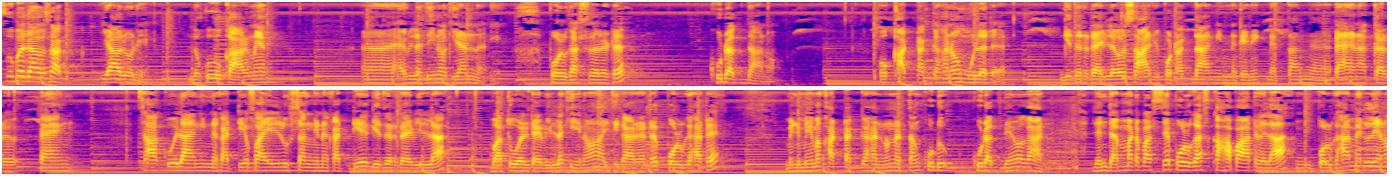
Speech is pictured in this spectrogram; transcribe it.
සුබ දවසක් යාලුනේ ලොකු කාරණයක් ඇවිලතිනො කියන්න. පොල්ගස්වලට කුඩක් දානෝ හෝ කට්ටක් ගහනෝ මුලට. ගෙදරට ඇල්ලව සාරි පොටක් දාන් ඉන්න කෙනෙක් නැත්තං පෑනක් කර පෑන් සාකුව දාගන්න කටිය ෆයිල් උත්සංගෙන කට්ටිය ගෙදරට ඇවිල්ලා වතුවලට ඇවිල්ල කියනවා. අයිතිකාරට පොල්ගහට මෙ මෙම කටක් ගහන්න නැත්තම් කුඩු කුඩක් දෙම ගහන්න. දැන් දැම්මට පස්සේ පොල්ගස් කහපාට වෙලා පොල්ගහ මැටල යන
